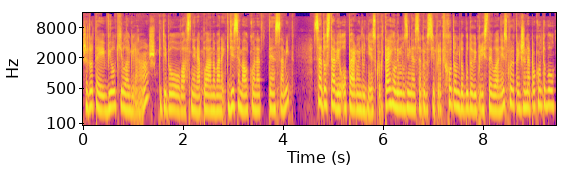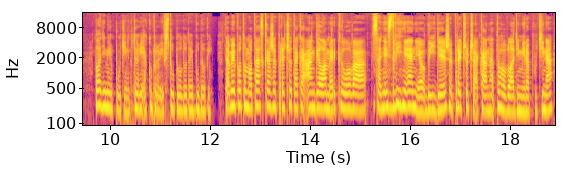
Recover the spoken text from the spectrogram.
že do tej Vilky Lagrange, kde bolo vlastne naplánované, kde sa mal konať ten summit, sa dostavil o pár minút neskôr. Tá jeho limuzína sa proste pred vchodom do budovy pristavila neskôr, takže napokon to bol Vladimír Putin, ktorý ako prvý vstúpil do tej budovy. Tam je potom otázka, že prečo taká Angela Merkelová sa nezdvihne a neodíde, že prečo čaká na toho Vladimíra Putina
